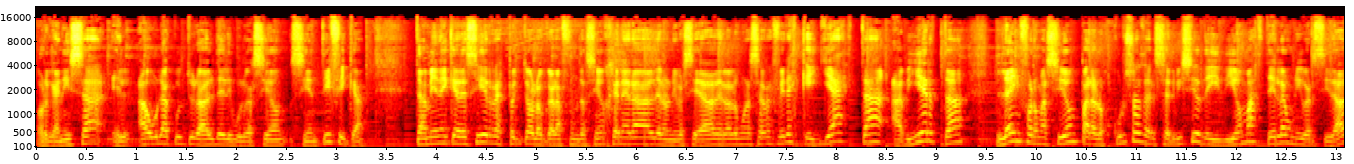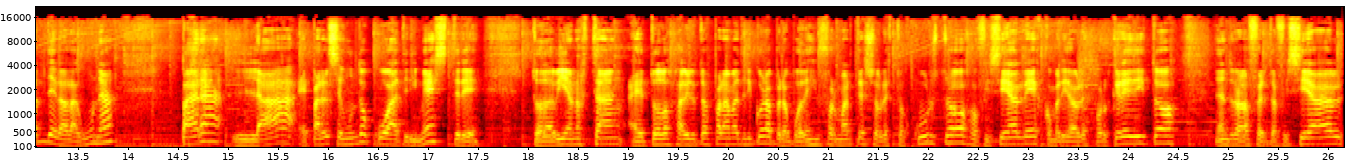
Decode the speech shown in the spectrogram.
Organiza el Aula Cultural de Divulgación Científica. También hay que decir respecto a lo que la Fundación General de la Universidad de la Laguna se refiere es que ya está abierta la información para los cursos del Servicio de Idiomas de la Universidad de la Laguna para, la, eh, para el segundo cuatrimestre. Todavía no están eh, todos abiertos para matrícula, pero puedes informarte sobre estos cursos oficiales, convalidables por créditos, dentro de la oferta oficial,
